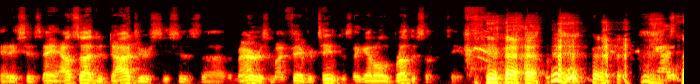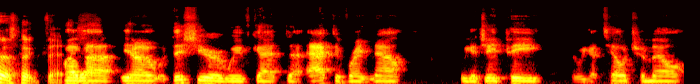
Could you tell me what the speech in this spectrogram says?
And he says, Hey, outside the Dodgers, he says, uh, the Mariners are my favorite team because they got all the brothers on the team. Like. But uh, you know, this year we've got uh, active right now. We got JP, and we got Taylor Trammell.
